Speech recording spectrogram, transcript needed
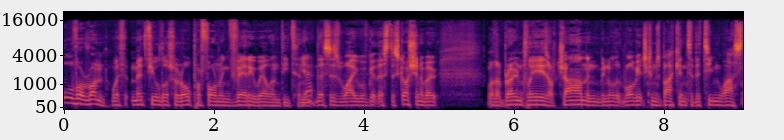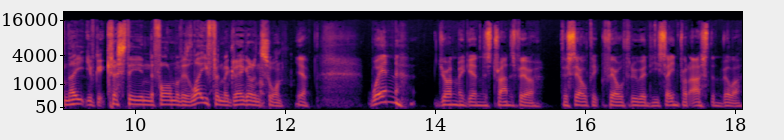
overrun with midfielders who are all performing very well indeed. And Yeah. this is why we've got this discussion about whether Brown plays or Ntcham. And we know that Rogic comes back into the team last night. You've got Christie in the form of his life and McGregor and so on. Yeah. When John McGinn's transfer to Celtic fell through and he signed for Aston Villa,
